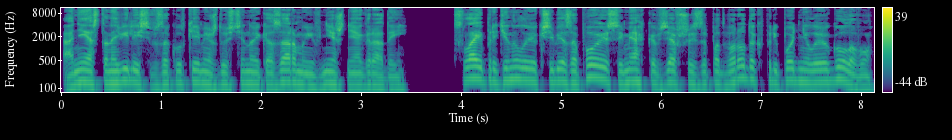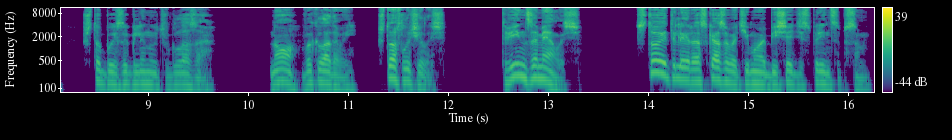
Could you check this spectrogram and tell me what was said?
Они остановились в закутке между стеной казармы и внешней оградой. Слай притянул ее к себе за пояс и, мягко взявшись за подбородок, приподнял ее голову, чтобы заглянуть в глаза. «Но, выкладывай. Что случилось?» Твин замялась. Стоит ли рассказывать ему о беседе с Принцепсом?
